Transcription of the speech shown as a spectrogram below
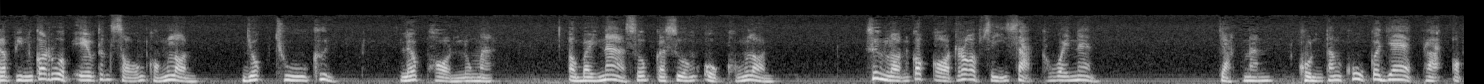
ระพินก็รวบเอวทั้งสองของหล่อน ยกชูขึ้น แล้วผ่อนลงมา เอาใบหน้าซบกระสวงอกของหล่อน ซึ่งหล่อนก็กอดรอบศีรษะเขาไว้แน่น จากนั้นคนทั้งคู่ก็แยกพระออก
